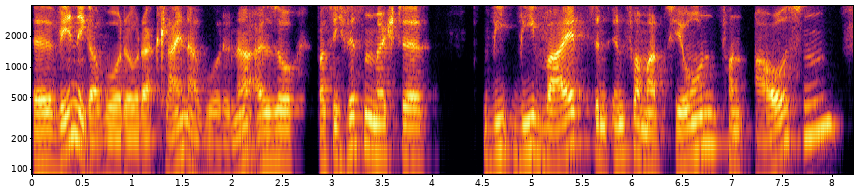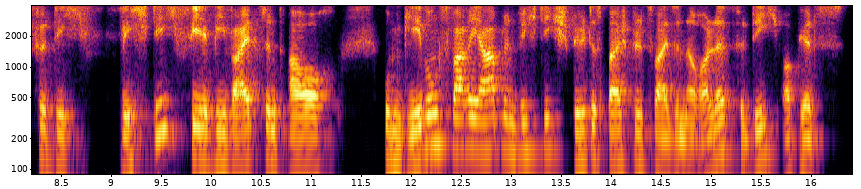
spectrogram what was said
äh, weniger wurde oder kleiner wurde. Ne? Also was ich wissen möchte, wie, wie weit sind Informationen von außen für dich wichtig? Wie, wie weit sind auch Umgebungsvariablen wichtig? Spielt es beispielsweise eine Rolle für dich, ob jetzt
